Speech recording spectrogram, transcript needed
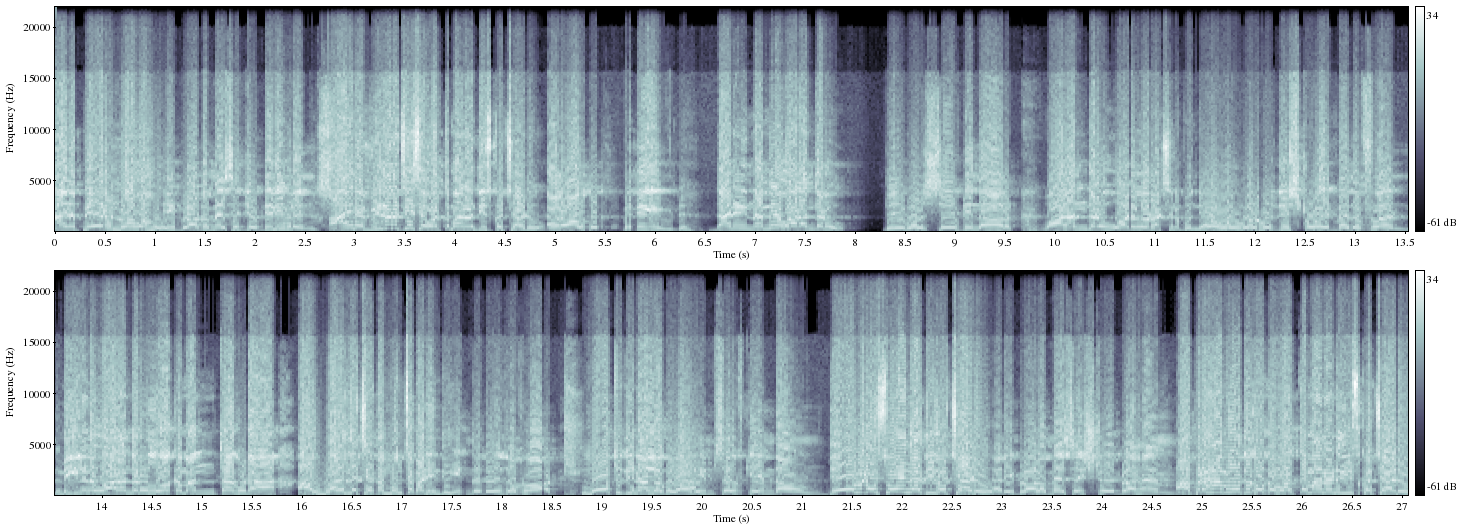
ఆయన పేరు నోవహు. He brought a message of deliverance ఆయన విడుదల చేసే వర్తమానాన్ని తీసుకొచ్చాడు And all those who believed, దానిని నమ్మిన వారందరూ they were saved in the ark. వారందరూ ఓడలో రక్షణ The పొందారు whole world was destroyed by the flood. మిగిలిన వారందరూ లోకమంతా కూడా ఆ వరద చేత ముంచబడింది In the days of Lot, లోతు దినాల్లో the కూడా Lord himself came down దేవుడే స్వయంగా దిగొచ్చాడు and he brought a message to Abraham. Abraham ఎదుకు ఒక వర్తమానాన్ని తీసుకొచ్చాడు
